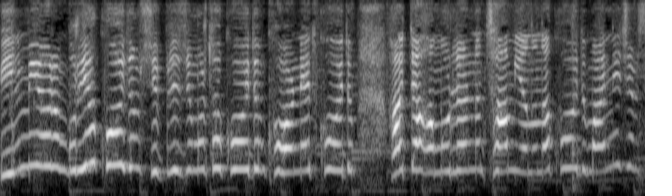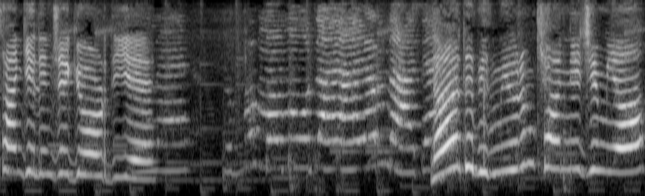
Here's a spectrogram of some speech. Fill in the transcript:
Bilmiyorum buraya koydum sürpriz yumurta koydum kornet koydum hatta hamurlarının tam yanına koydum anneciğim sen gelince gör diye. Nerede bilmiyorum ki anneciğim ya.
